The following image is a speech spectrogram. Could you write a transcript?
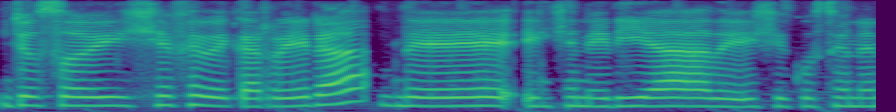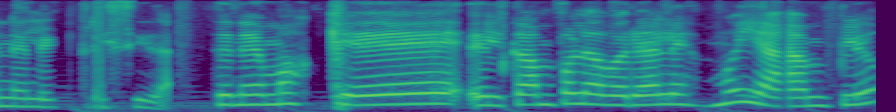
Yo soy jefe de carrera de Ingeniería de Ejecución en Electricidad. Tenemos que el campo laboral es muy amplio.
